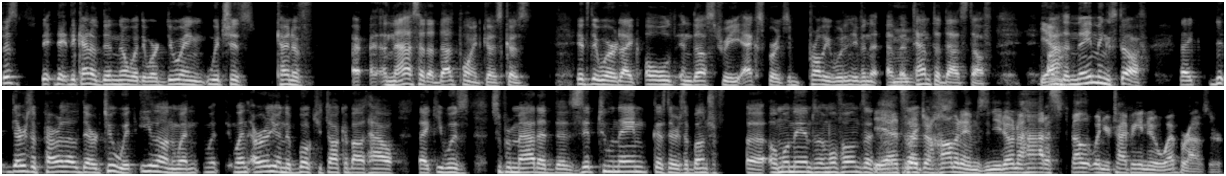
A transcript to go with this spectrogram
just they, they kind of didn't know what they were doing, which is kind of a, an asset at that point because because if they were like old industry experts, probably wouldn't even have mm. attempted that stuff. Yeah. On the naming stuff, like th- there's a parallel there too with Elon when, when when earlier in the book you talk about how like he was super mad at the Zip2 name because there's a bunch of uh, homonyms and homophones. And yeah, it's, a like, bunch of homonyms, and you don't know how to spell it when you're typing into a web browser.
